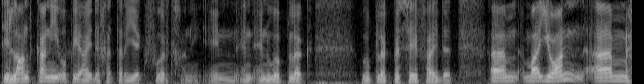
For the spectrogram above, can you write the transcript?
die land kan nie op die huidige traject voortgaan nie en en en hopelik hopelik besef hy dit. Ehm um, maar Johan, ehm um,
